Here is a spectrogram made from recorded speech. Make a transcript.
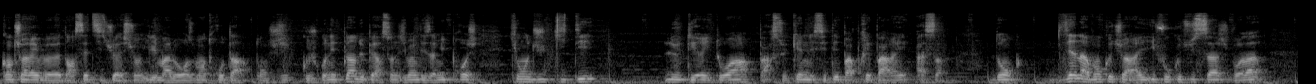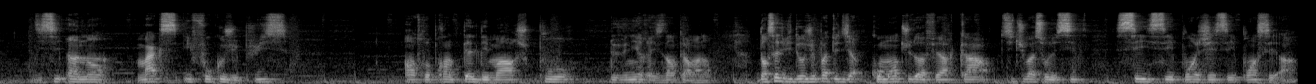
quand tu arrives euh, dans cette situation, il est malheureusement trop tard. Donc je connais plein de personnes, j'ai même des amis proches qui ont dû quitter le territoire parce qu'elles ne s'étaient pas préparées à ça. Donc bien avant que tu arrives, il faut que tu saches, voilà, d'ici un an max, il faut que je puisse entreprendre telle démarche pour devenir résident permanent. Dans cette vidéo, je ne vais pas te dire comment tu dois faire car si tu vas sur le site cic.gc.ca,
